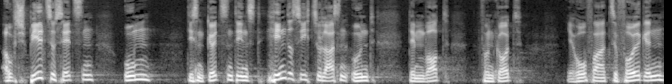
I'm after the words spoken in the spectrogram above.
aufs Spiel zu setzen, um diesen Götzendienst hinter sich zu lassen und dem Wort von Gott, Jehova, zu folgen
